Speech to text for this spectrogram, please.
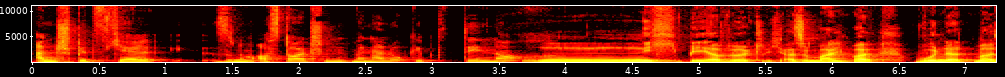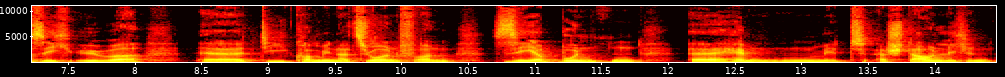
an speziell so einem ostdeutschen Männerlook? Gibt es den noch? Mm, nicht mehr wirklich. Also manchmal wundert man sich über äh, die Kombination von sehr bunten äh, Hemden mit erstaunlichen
